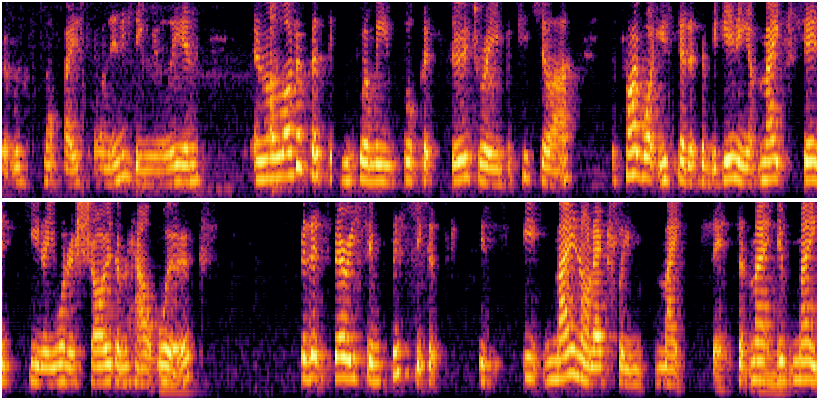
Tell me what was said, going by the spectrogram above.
it was not based on anything really. And and a lot of the things when we look at surgery in particular, it's like what you said at the beginning. It makes sense. You know, you want to show them how it hmm. works, but it's very simplistic. It's it's it may not actually make sense. It may mm. it may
